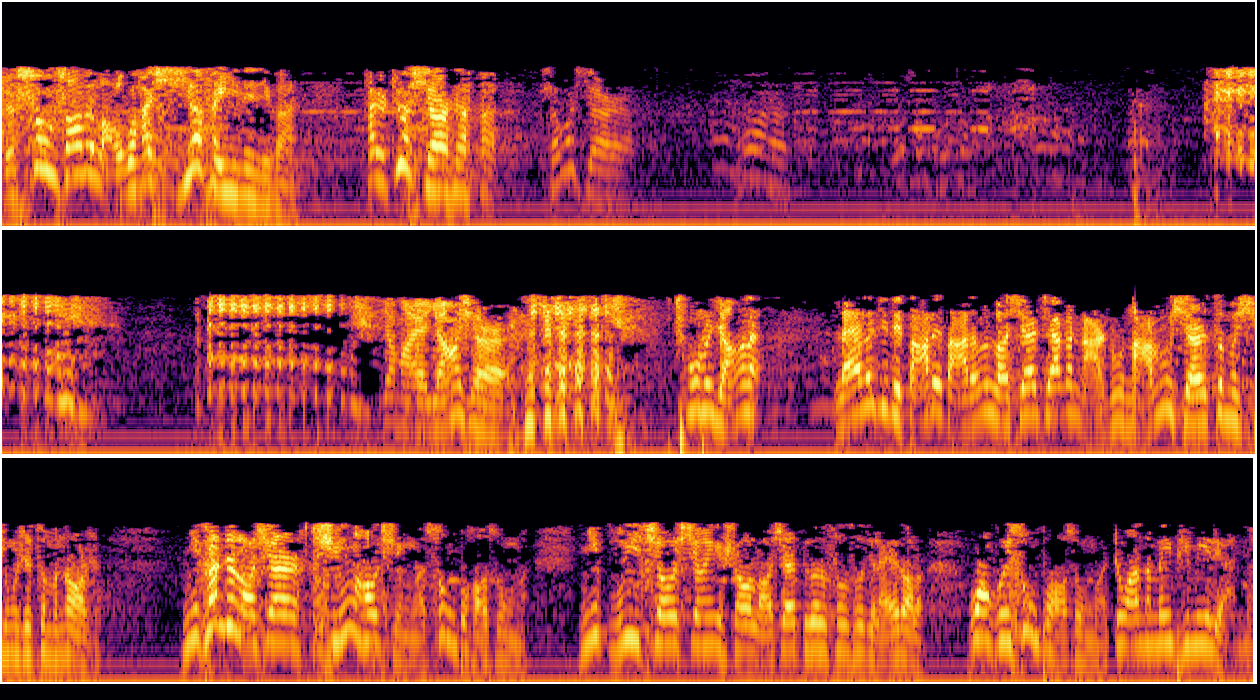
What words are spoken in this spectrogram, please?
这受伤的老婆还斜飞呢，你看，还有这仙儿呢？什么仙儿啊？呀妈呀，羊仙儿，冲着羊了，来了就得打的打的。问老仙儿家搁哪儿住？哪路仙儿这么凶是，这么闹实？你看这老仙儿请好请啊，送不好送啊。你鼓一敲，香一烧，老仙儿嘚嘚嗖嗖就来到了。往回送不好送啊，这玩意儿他没皮没脸呢，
